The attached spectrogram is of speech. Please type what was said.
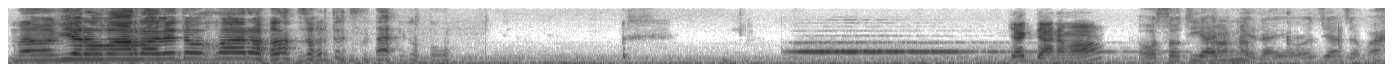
ما بيا روبار رابط واخوانه زورت رسناكو يقدر انا ما هو صوتي ياريني لا يا جازم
